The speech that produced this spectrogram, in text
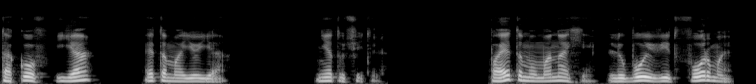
Таков я, это мое я. Нет, учитель. Поэтому, монахи, любой вид формы,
